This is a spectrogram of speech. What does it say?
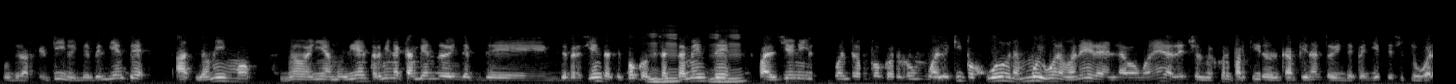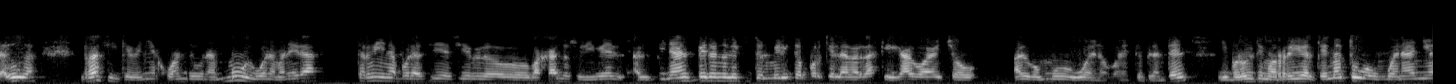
fútbol argentino. Independiente, ah, lo mismo, no venía muy bien, termina cambiando de, de, presidente hace poco exactamente, uh Falcioni encuentra rumbo al equipo, jugó de una muy buena manera en la bombonera, de hecho el mejor partido del campeonato de Independiente sin lugar a dudas, Racing que venía jugando de una muy buena manera, termina, por así decirlo, bajando su nivel al final, pero no le quito el mérito porque la verdad es que Gago ha hecho algo muy bueno con este plantel. Y por último, River, que no tuvo un buen año,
